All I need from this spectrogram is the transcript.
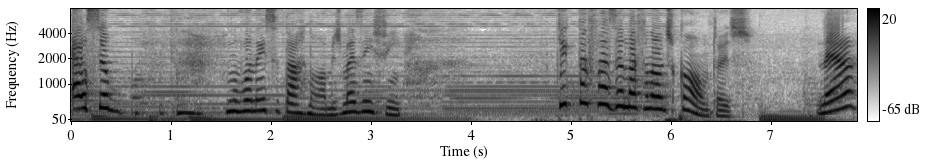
é o seu. Não vou nem citar nomes, mas enfim. O que, que tá fazendo afinal de contas? Né?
